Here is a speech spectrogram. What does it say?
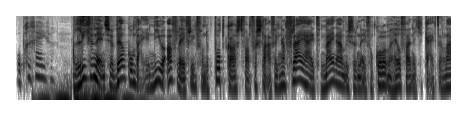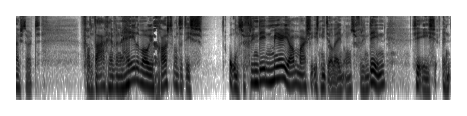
opgegeven. Lieve mensen, welkom bij een nieuwe aflevering van de podcast van Verslaving naar Vrijheid. Mijn naam is René van Kolm en heel fijn dat je kijkt en luistert. Vandaag hebben we een hele mooie gast, want het is onze vriendin Mirjam, maar ze is niet alleen onze vriendin. Ze is een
